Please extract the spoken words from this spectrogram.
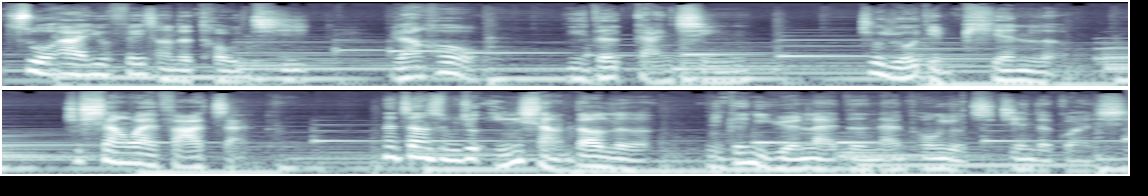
做爱又非常的投机，然后你的感情就有点偏了，就向外发展了？那这样是不是就影响到了你跟你原来的男朋友之间的关系？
